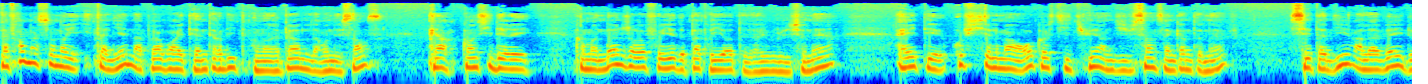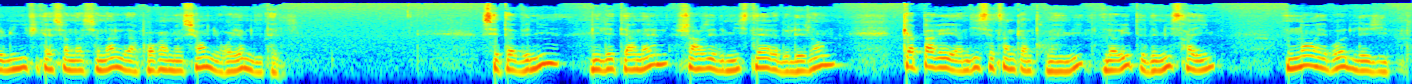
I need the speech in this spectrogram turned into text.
La franc-maçonnerie italienne, après avoir été interdite pendant la période de la Renaissance, car considérée comme un dangereux foyer de patriotes et de révolutionnaires, a été officiellement reconstituée en 1859, c'est-à-dire à la veille de l'unification nationale de la programmation du Royaume d'Italie. C'est à Venise, ville éternelle, chargée de mystères et de légendes, qu'apparaît en 1788 le rite de Misraïm, nom hébreu de l'Égypte.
